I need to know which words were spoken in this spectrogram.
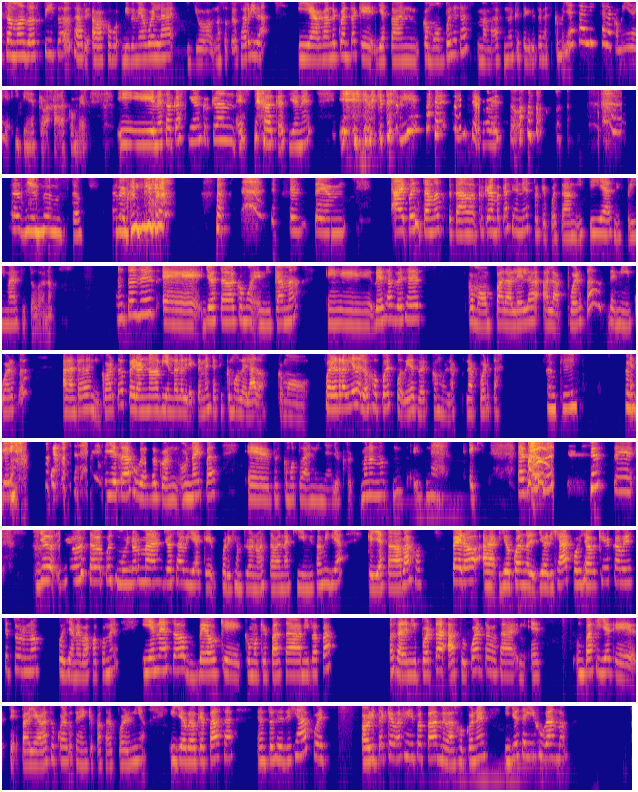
somos dos pisos, abajo vive mi abuela y yo, nosotros arriba, y hagan de cuenta que ya estaban como, pues esas mamás, ¿no? Que te gritan así como, ya está lista la comida y, y tienes que bajar a comer. Y en esa ocasión, creo que eran este, vacaciones, y ¿de qué te ríes? Es terror esto. Así me gusta. Para continuar. Este, ay, pues estamos, estaba, creo que eran vacaciones porque pues estaban mis tías, mis primas y todo, ¿no? Entonces, eh, yo estaba como en mi cama, eh, de esas veces como paralela a la puerta de mi cuarto, a la entrada de mi cuarto, pero no viéndola directamente, así como de lado, como por el rabillo del ojo, pues podías ver como la, la puerta. Ok. Ok. Y yo estaba jugando con un iPad, eh, pues como toda niña, yo creo. Bueno, no, eh, nah, X. Entonces, este, yo, yo estaba pues muy normal, yo sabía que, por ejemplo, no estaban aquí mi familia, que ya estaba abajo, pero ah, yo cuando yo dije, ah, pues ya que acabé este turno, pues ya me bajo a comer, y en eso veo que como que pasa mi papá, o sea, de mi puerta a su cuarto, o sea, es un pasillo que para llegar a su cuarto tenían que pasar por el mío, y yo veo que pasa, entonces dije, ah, pues, ahorita que bajé mi papá, me bajó con él y yo seguí jugando.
